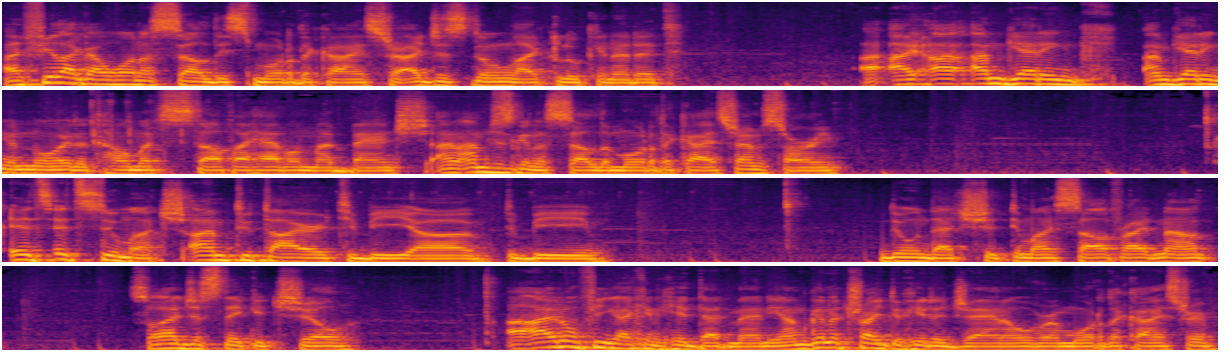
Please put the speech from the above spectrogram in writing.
I feel like I want to sell this Mordekaiser. I just don't like looking at it. I, I, I'm getting I'm getting annoyed at how much stuff I have on my bench. I'm, I'm just gonna sell the Mordekaiser. I'm sorry. It's it's too much. I'm too tired to be uh to be doing that shit to myself right now. So I just take it chill. I, don't think I can hit that many. I'm gonna try to hit a Jan over a Mordekaiser.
